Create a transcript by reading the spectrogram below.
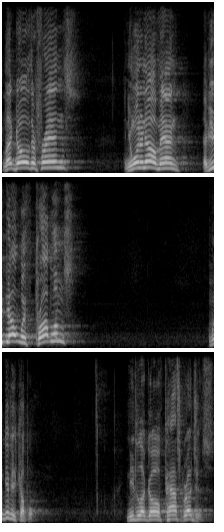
let go of their friends? And you want to know, man, have you dealt with problems? I'm going to give you a couple. You need to let go of past grudges.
